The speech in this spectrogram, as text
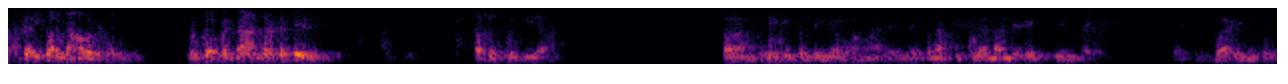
agak iso nyaur. Berkot pecahan terkecil, satu rupiah. Paham, ini pentingnya uang alim. Itu Nabi Sulaiman dari pinter. Wa intum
